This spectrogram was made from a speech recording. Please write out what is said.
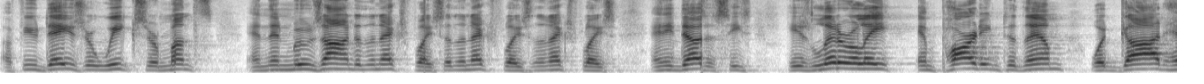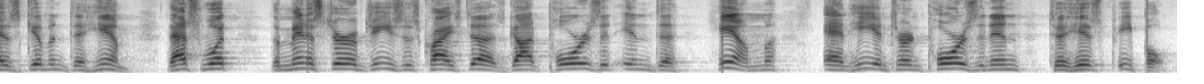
a few days or weeks or months, and then moves on to the next place and the next place and the next place. And he does this. He's, he's literally imparting to them what God has given to him. That's what the minister of Jesus Christ does. God pours it into him, and he in turn pours it into his people.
